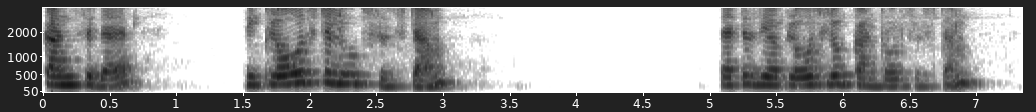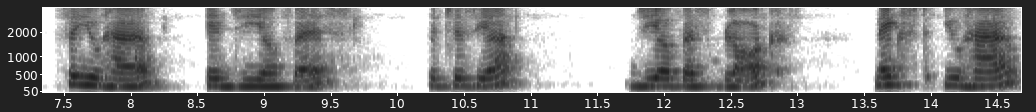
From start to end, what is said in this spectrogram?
consider the closed loop system that is your closed loop control system. So you have a G of S which is your G of S block. Next you have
